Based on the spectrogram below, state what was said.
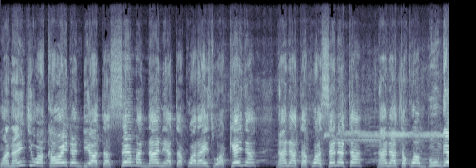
mwananchi wa kawaida ndio atasema nani atakuwa rais wa Kenya, nani atakuwa seneta, nani atakuwa mbunge,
